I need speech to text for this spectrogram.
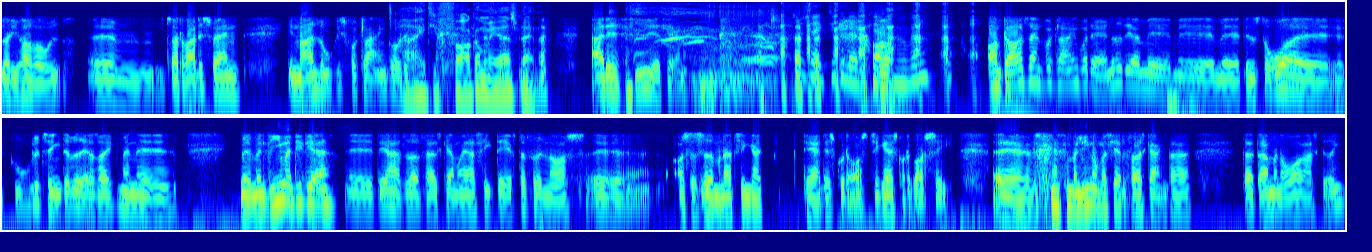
når de hopper ud. Øhm, så der var desværre en, en meget logisk forklaring på det. Nej, de fucker med os, mand. Ej, det er skide irriterende. Jeg synes ikke, de kan lade det nu, vel? Om der også er en forklaring på det andet der med, med, med den store øh, gule ting, det ved jeg så ikke, men, øh, men, men lige med de der, øh, det har altså været faldskærm, og jeg har set det efterfølgende også. Øh, og så sidder man og tænker, det er det skulle da også, det kan jeg sgu da godt se. Øh, men lige når man ser det første gang, der, der, der er man overrasket, ikke?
